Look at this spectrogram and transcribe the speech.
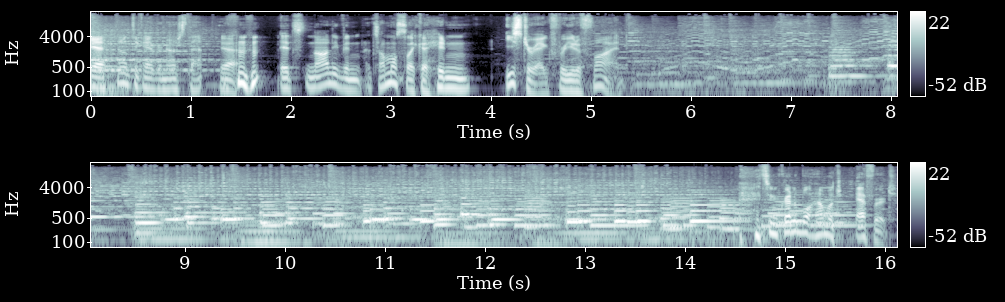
Yeah, I don't think I ever noticed that. Yeah. it's not even it's almost like a hidden Easter egg for you to find. It's incredible how much effort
